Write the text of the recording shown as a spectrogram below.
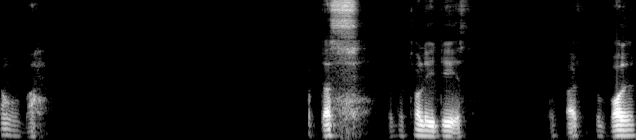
Schauen wir mal. Ob das eine tolle Idee ist, angreifen zu wollen.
